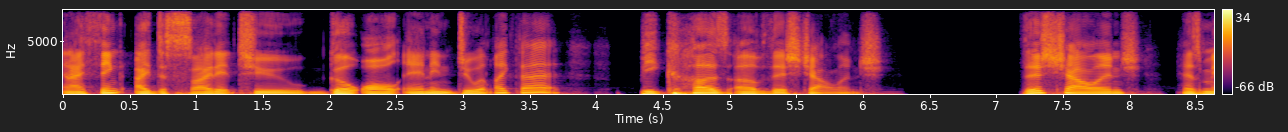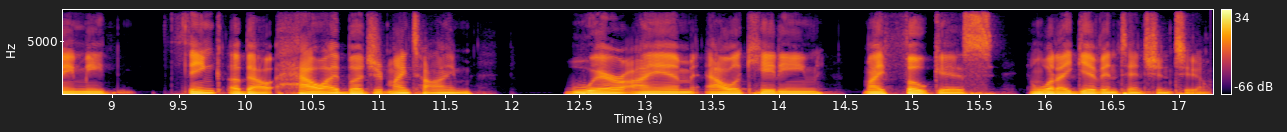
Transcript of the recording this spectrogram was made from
And I think I decided to go all in and do it like that because of this challenge. This challenge has made me think about how I budget my time, where I am allocating my focus, and what I give intention to.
